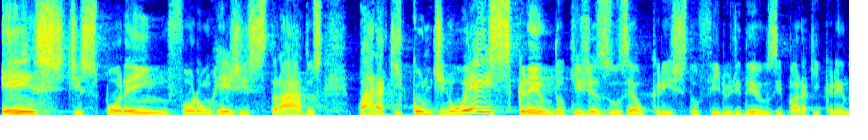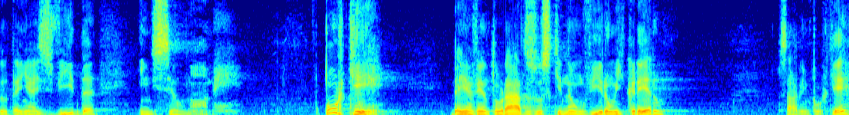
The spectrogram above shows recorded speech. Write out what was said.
Estes, porém, foram registrados para que continueis crendo que Jesus é o Cristo, Filho de Deus, e para que crendo tenhais vida em seu nome. Por quê? Bem-aventurados os que não viram e creram. Sabem por quê?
